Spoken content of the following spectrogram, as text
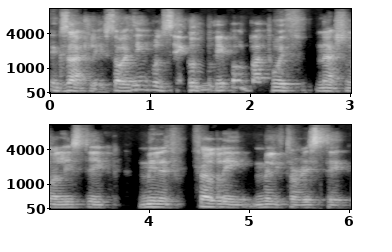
Exactly. So I think we'll see good people, but with nationalistic, mili- fairly militaristic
